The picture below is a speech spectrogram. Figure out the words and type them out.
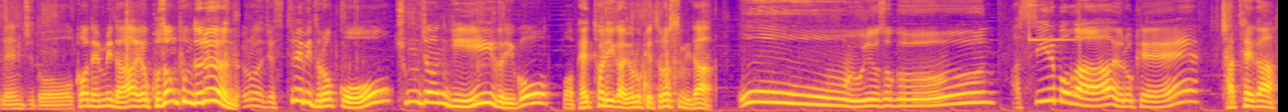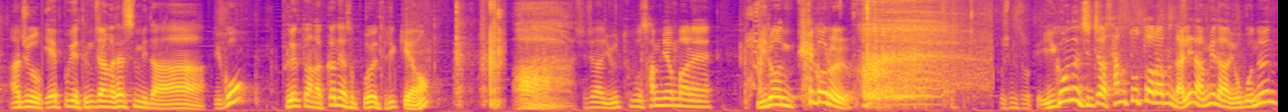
렌즈도 꺼냅니다. 이 구성품들은 이런 이제 스트랩이 들었고 충전기 그리고 뭐 배터리가 이렇게 들었습니다. 오, 이 녀석은 아, 실버가 이렇게 자태가 아주 예쁘게 등장을 했습니다. 그리고 블랙도 하나 꺼내서 보여드릴게요. 아, 진짜 유튜브 3년 만에 이런 쾌거를 조심스럽게. 이거는 진짜 상 또 떠라면 난리 납니다. 요거는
